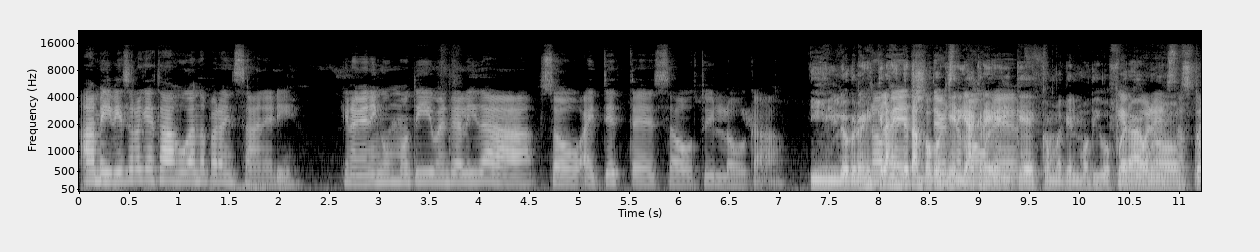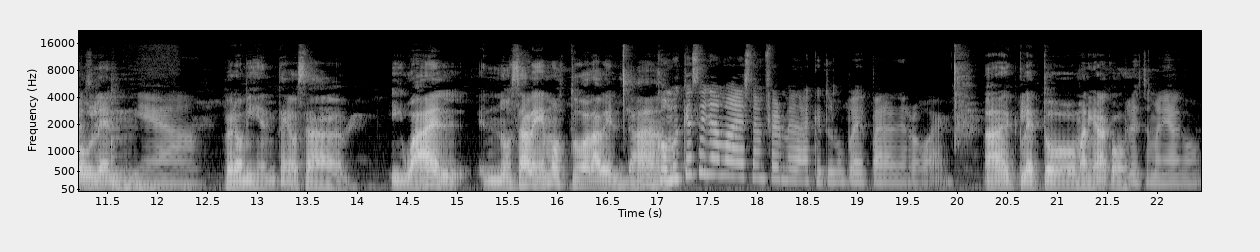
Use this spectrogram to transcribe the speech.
Ah, maybe eso es lo que estaba jugando para Insanity. Que no había ningún motivo en realidad. So I did this, so estoy loca. y lo creo que es No, que la gente bitch, tampoco there's a quería creer que es como que el motivo fuera uno stolen Yeah. pero mi gente o sea igual no sabemos toda la verdad ¿Cómo es que se llama esa enfermedad que tú no puedes parar de robar? ah el cleptomaníaco Cleptomaníaco.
